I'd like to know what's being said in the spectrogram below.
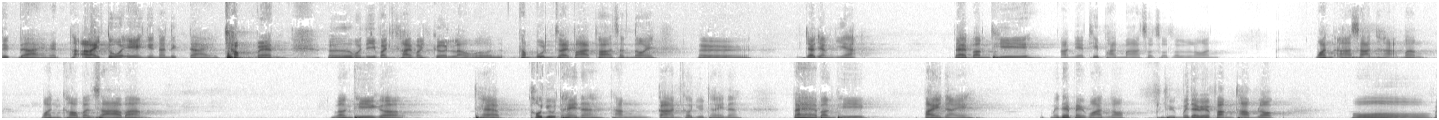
นึกได้นะถ้าอะไรตัวเองเนี่ยนั้นนึกได้จำแม่น เออ วันนี้วันคล้ายวันเกิดเราทำบุญใส่บาตรพระสักหน่อย เออ จะอย่างเงี้ย แต่บางทีอันเนี้ยที่ผ่านมาสดๆร้อนๆวันอาสาฬหะบ้างวันเข้าพรรษาบ้าง บางทีก็แทบ เขาหยุดให้นะ ทางการเขาหยุดให้นะ แต่บางทีไปไหน ไม่ได้ไปวัดหรอก หรือไม่ได้ไปฟังธรรมหรอก โอ้ ไป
